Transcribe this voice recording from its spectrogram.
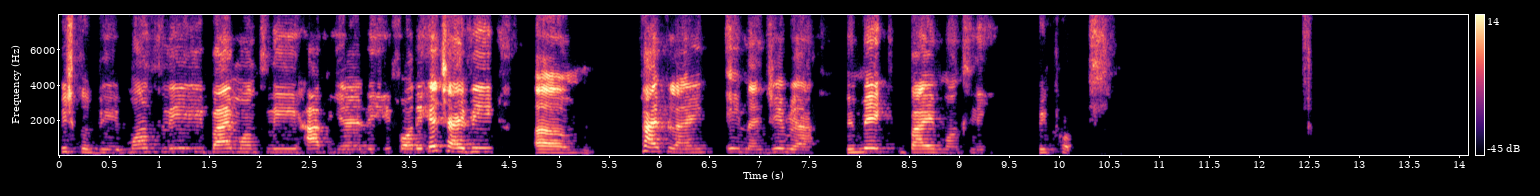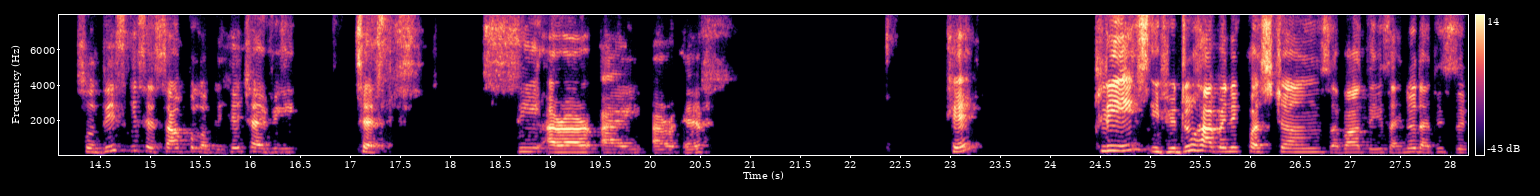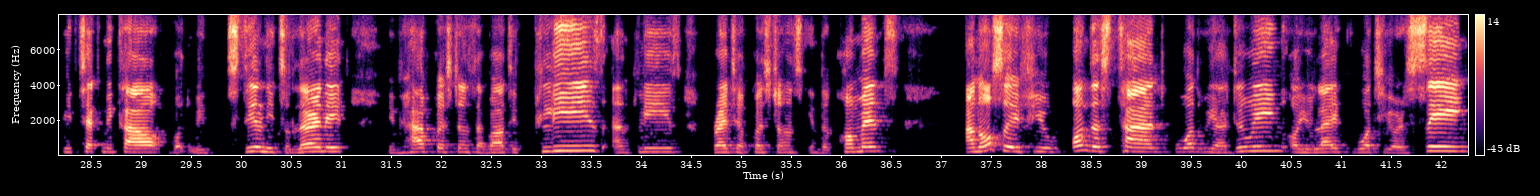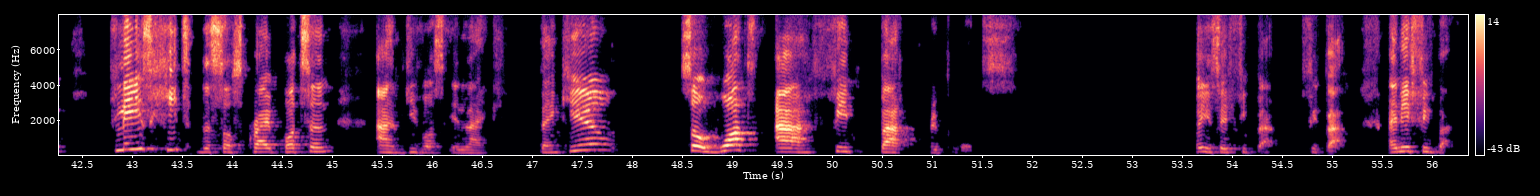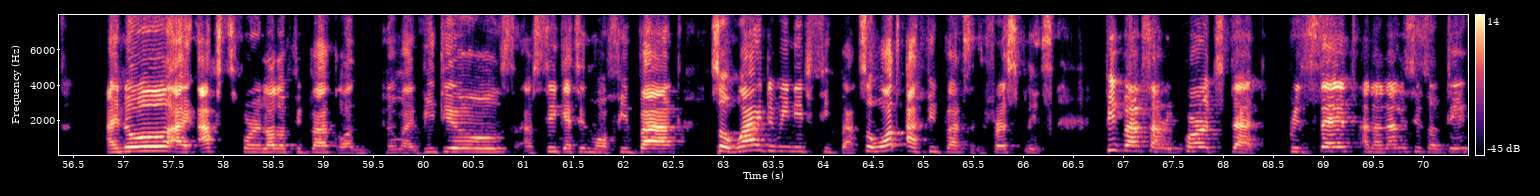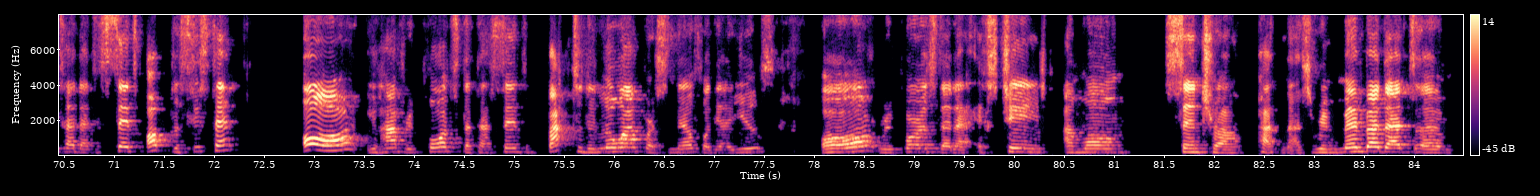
which could be monthly, bi-monthly, half yearly. For the HIV um, pipeline in Nigeria, we make bi-monthly reports. So this is a sample of the HIV test, CRRIRF. Okay, Please, if you do have any questions about this, I know that this is a bit technical, but we still need to learn it. If you have questions about it, please and please write your questions in the comments. And also, if you understand what we are doing or you like what you're saying, Please hit the subscribe button and give us a like. Thank you. So what are feedback reports? When you say feedback, feedback, I need feedback. I know I asked for a lot of feedback on you know, my videos. I'm still getting more feedback. So why do we need feedback? So what are feedbacks in the first place? Feedbacks are reports that present an analysis of data that is set up the system, or you have reports that are sent back to the lower personnel for their use, or reports that are exchanged among central partners. Remember that um,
